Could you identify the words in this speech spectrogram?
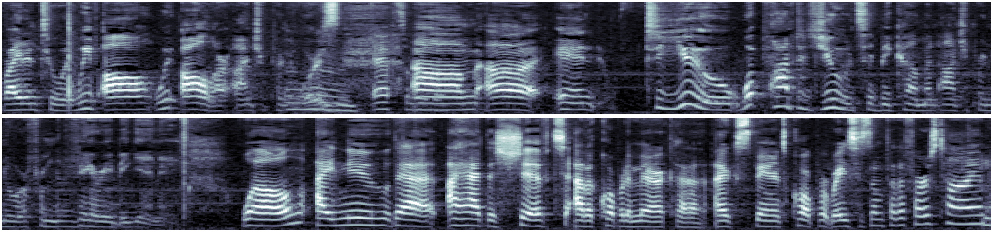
right into it. We've all, we all are entrepreneurs. absolutely. Um, uh, and to you, what prompted you to become an entrepreneur from the very beginning? Well, I knew that I had to shift out of corporate America. I experienced corporate racism for the first time.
